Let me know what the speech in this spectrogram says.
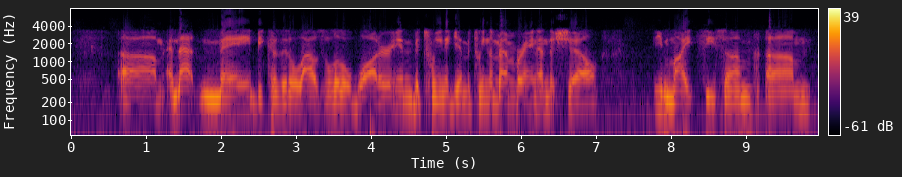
um, and that may because it allows a little water in between again between the membrane and the shell. You might see some, um,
